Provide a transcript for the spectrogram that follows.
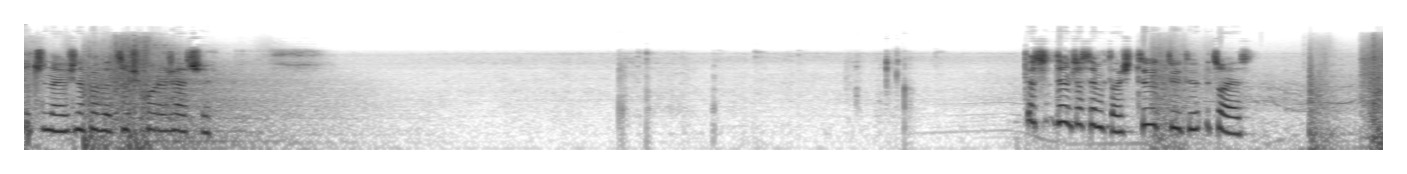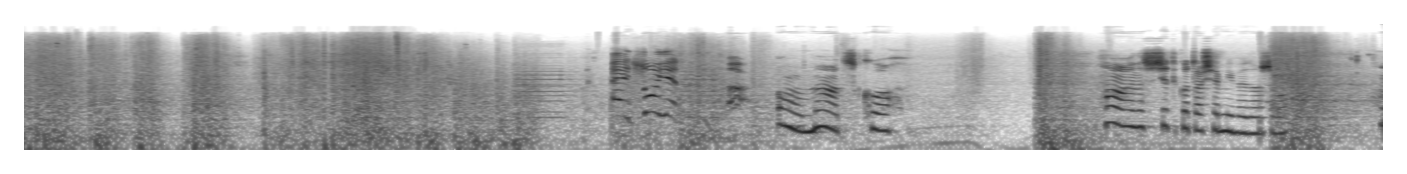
Zaczynają się naprawdę coś chore rzeczy. Też tymczasem ktoś. Ty, ty, ty, co jest? Ej, co jest? A, o, macko. O, na szczęście tylko to się mi wydarzyło. O,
